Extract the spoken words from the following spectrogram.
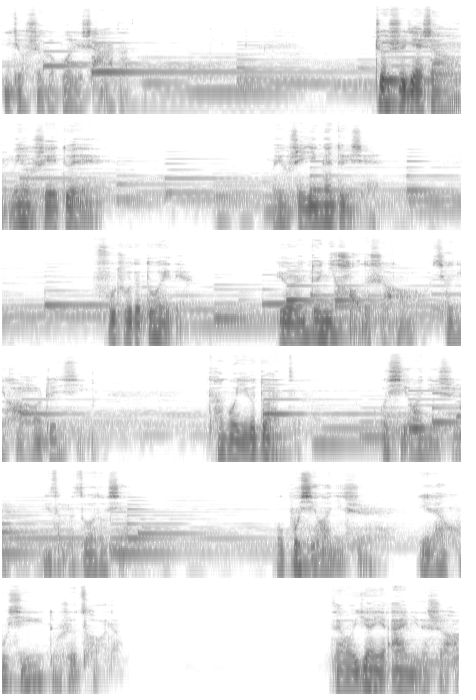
你就是个玻璃碴子。这世界上没有谁对，没有谁应该对谁。付出的多一点。有人对你好的时候，请你好好珍惜。看过一个段子：我喜欢你时，你怎么做都行。我不喜欢你时，你连呼吸都是错的。在我愿意爱你的时候，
